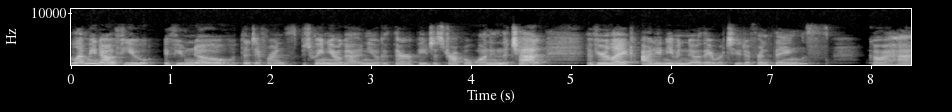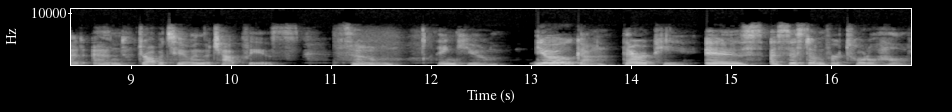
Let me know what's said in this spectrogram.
let me know if you if you know the difference between yoga and yoga therapy. Just drop a one in the chat. If you're like, I didn't even know they were two different things, go ahead and drop a two in the chat, please. So thank you. Yoga therapy is a system for total health.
